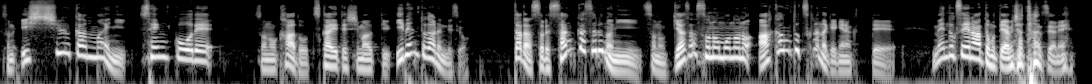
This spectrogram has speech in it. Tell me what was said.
その1週間前に先行でそのカードを使えてしまうっていうイベントがあるんですよ。ただそれ参加するのにそのギャザそのもののアカウント作らなきゃいけなくってめんどくせえなと思ってやめちゃったんですよね。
